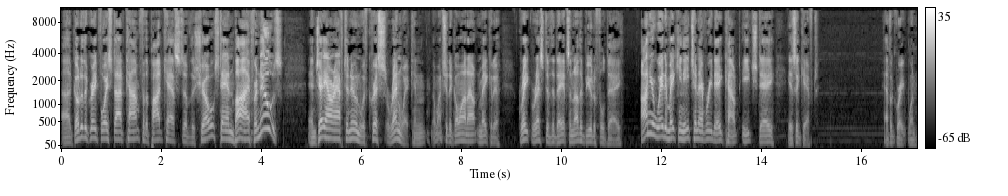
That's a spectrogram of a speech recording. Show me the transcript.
Uh, go to thegreatvoice.com for the podcasts of the show. Stand by for news and JR Afternoon with Chris Renwick. And I want you to go on out and make it a great rest of the day. It's another beautiful day. On your way to making each and every day count, each day is a gift. Have a great one.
